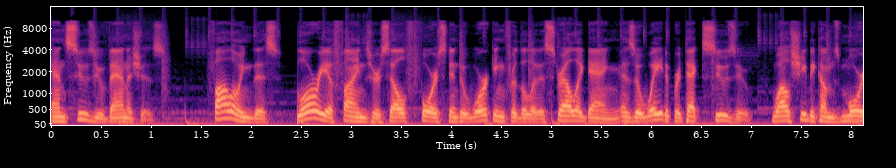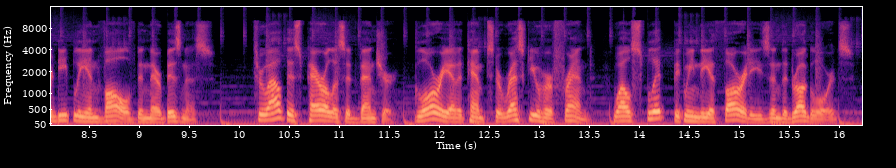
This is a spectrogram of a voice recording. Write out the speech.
and Suzu vanishes. Following this, Gloria finds herself forced into working for the La Estrella gang as a way to protect Suzu, while she becomes more deeply involved in their business. Throughout this perilous adventure, Gloria attempts to rescue her friend, while split between the authorities and the drug lords.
